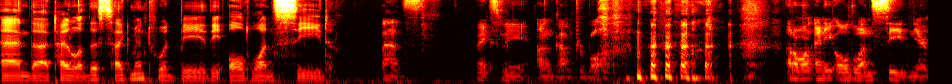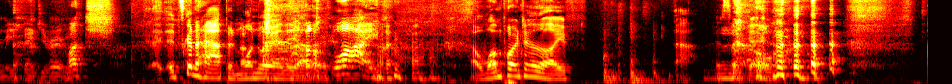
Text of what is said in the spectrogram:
And the title of this segment would be The Old One Seed. That's makes me uncomfortable. I don't want any old one seed near me. Thank you very much. It's gonna happen one way or the other. Why? At one point in your life, nah, it's okay.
